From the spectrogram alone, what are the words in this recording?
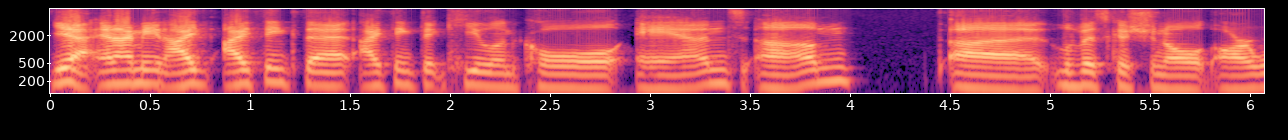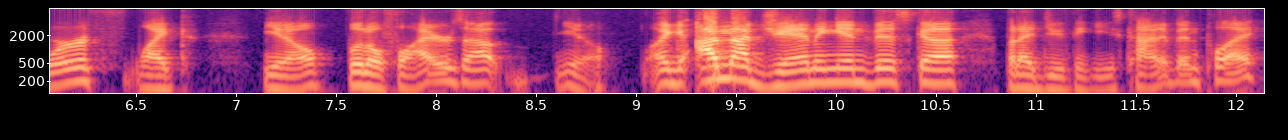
Yeah, and I mean, I I think that I think that Keelan Cole and um uh Laviska Shenault are worth like you know little flyers out. You know, like I'm not jamming in Visca, but I do think he's kind of in play.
